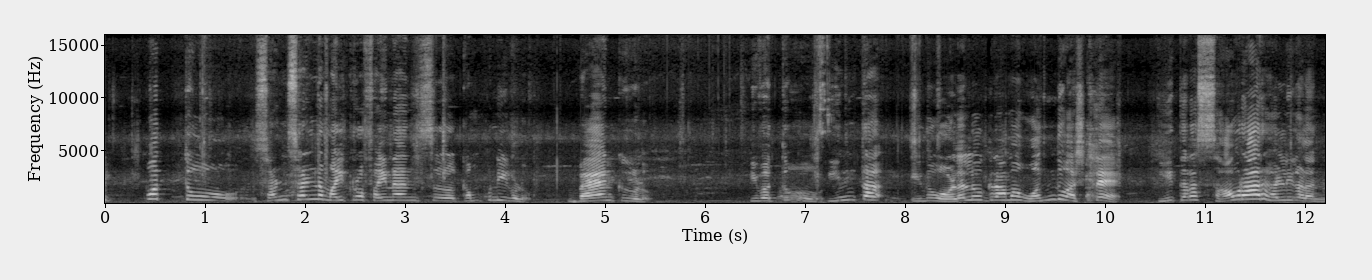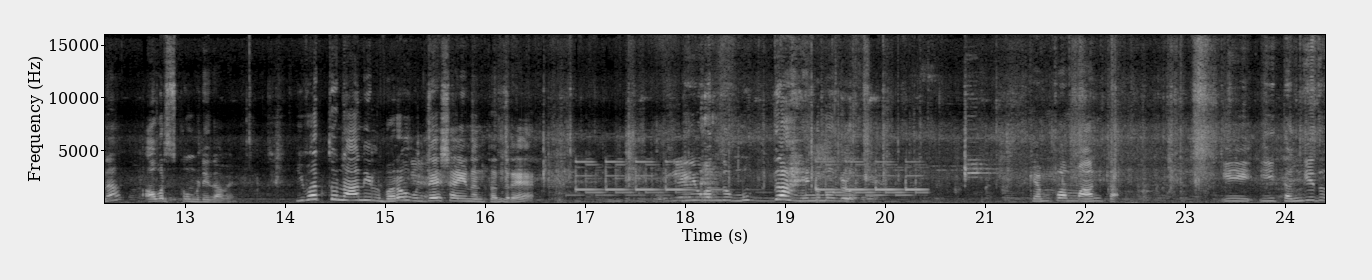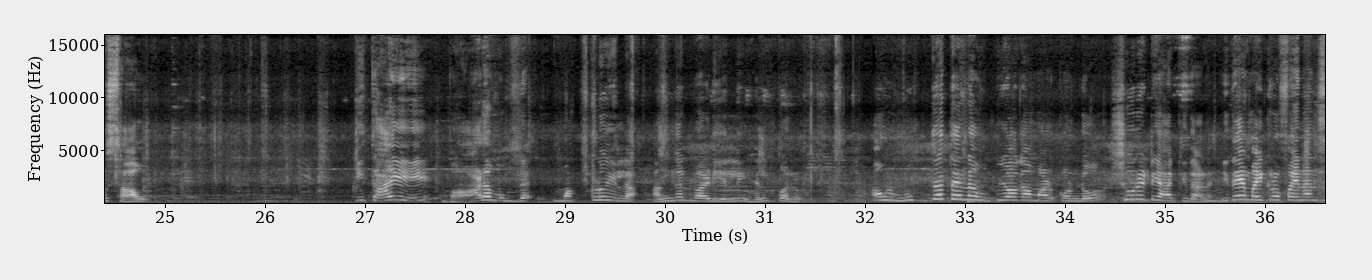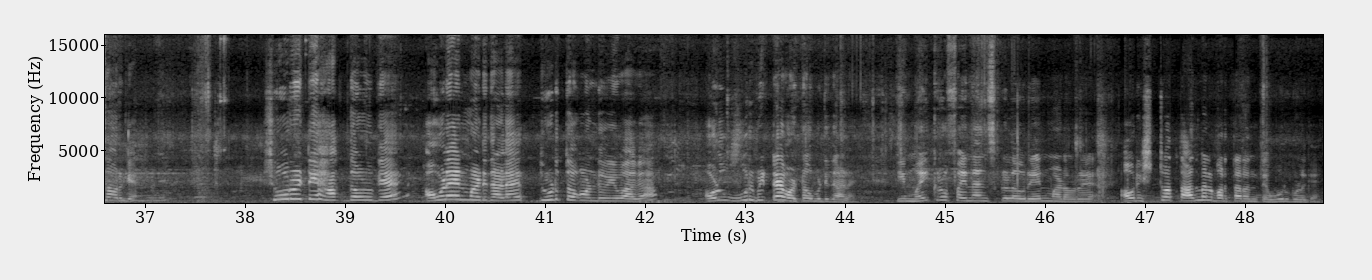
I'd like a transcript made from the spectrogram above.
ಇಪ್ಪತ್ತು ಸಣ್ಣ ಸಣ್ಣ ಮೈಕ್ರೋ ಫೈನಾನ್ಸ್ ಕಂಪ್ನಿಗಳು, ಬ್ಯಾಂಕ್ಗಳು. ಇವತ್ತು ಇಂಥ ಇದು ಒಳಲು ಗ್ರಾಮ ಒಂದು ಅಷ್ಟೇ. ಈ ಥರ ಸಾವಿರಾರು ಹಳ್ಳಿಗಳನ್ನು ಆವರಿಸ್ಕೊಂಡ್ಬಿಟ್ಟಿದ್ದಾವೆ ಇವತ್ತು ನಾನಿಲ್ಲಿ ಬರೋ ಉದ್ದೇಶ ಏನಂತಂದರೆ, ಈ ಒಂದು ಮುಗ್ಧ ಹೆಣ್ಣುಮಗಳು, ಕೆಂಪಮ್ಮ ಅಂತ, ಈ ಈ ತಂಗಿದು ಸಾವು. ಈ ತಾಯಿ ಭಾಳ ಮುಗ್ಧೆ. ಮಕ್ಕಳು ಇಲ್ಲ, ಅಂಗನವಾಡಿಯಲ್ಲಿ ಹೆಲ್ಪರು ಅವಳು ಮುಗ್ಧತೆನ ಉಪಯೋಗ ಮಾಡಿಕೊಂಡು ಶೂರಿಟಿ ಹಾಕಿದ್ದಾಳೆ ಇದೇ ಮೈಕ್ರೋ ಫೈನಾನ್ಸ್ ಅವ್ರಿಗೆ. ಶೂರಿಟಿ ಹಾಕಿದವಳಿಗೆ ಅವಳೇನು ಮಾಡಿದ್ದಾಳೆ ದುಡ್ಡು ತೊಗೊಂಡು ಇವಾಗ ಅವಳು ಊರು ಬಿಟ್ಟೇ ಹೊರ್ಟೋಗ್ಬಿಟ್ಟಿದ್ದಾಳೆ ಈ ಮೈಕ್ರೋ ಫೈನಾನ್ಸ್ಗಳವ್ರು ಏನು ಮಾಡೋರೆ ಅವ್ರು ಇಷ್ಟೊತ್ತಾದ್ಮೇಲೆ ಬರ್ತಾರಂತೆ ಊರುಗಳಿಗೆ.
